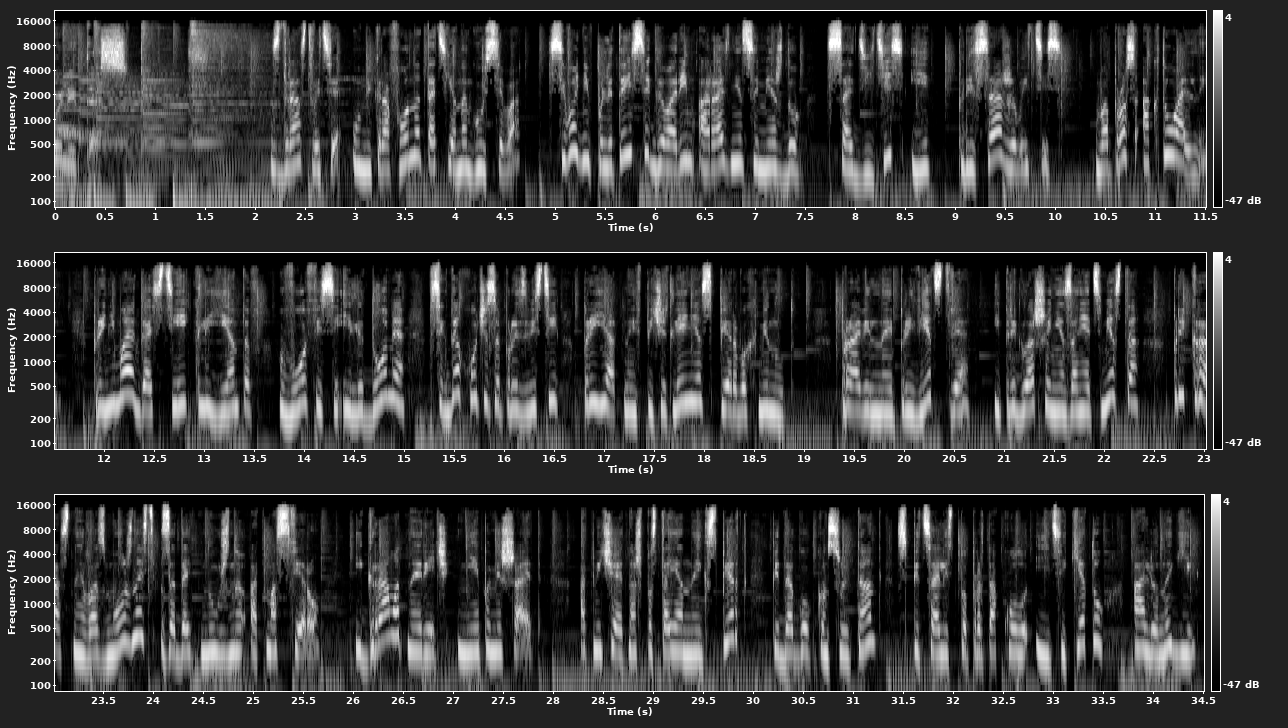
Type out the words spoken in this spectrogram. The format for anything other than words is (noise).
Политес. Здравствуйте, у микрофона Татьяна Гусева. Сегодня в Политесе говорим о разнице между «садитесь» и «присаживайтесь». Вопрос актуальный. Принимая гостей, клиентов в офисе или доме, всегда хочется произвести приятные впечатления с первых минут. Правильное приветствие и приглашение занять место – прекрасная возможность задать нужную атмосферу. И грамотная речь не помешает, отмечает наш постоянный эксперт, педагог-консультант, специалист по протоколу и этикету Алена Гиль.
